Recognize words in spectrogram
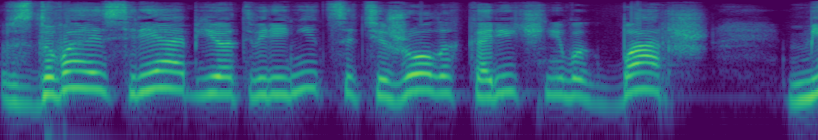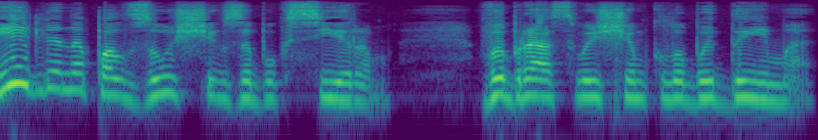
вздуваясь рябью от вереницы тяжелых коричневых барж, медленно ползущих за буксиром, выбрасывающим клубы дыма,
